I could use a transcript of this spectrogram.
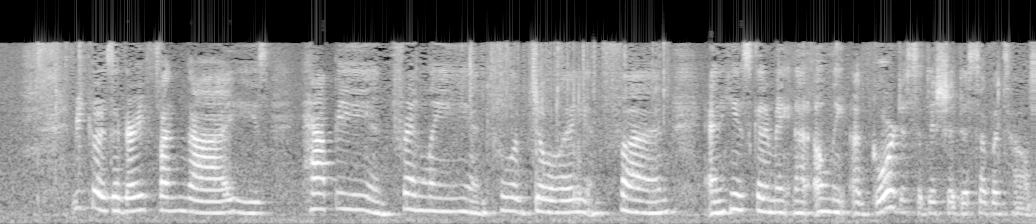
Rico is a very fun guy. He's happy and friendly and full of joy and fun, and he's going to make not only a gorgeous addition to someone's home,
